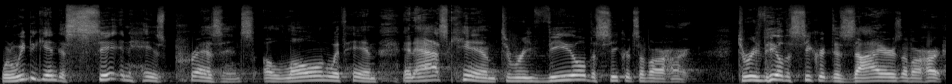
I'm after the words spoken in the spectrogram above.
when we begin to sit in His presence alone with Him and ask Him to reveal the secrets of our heart, to reveal the secret desires of our heart,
